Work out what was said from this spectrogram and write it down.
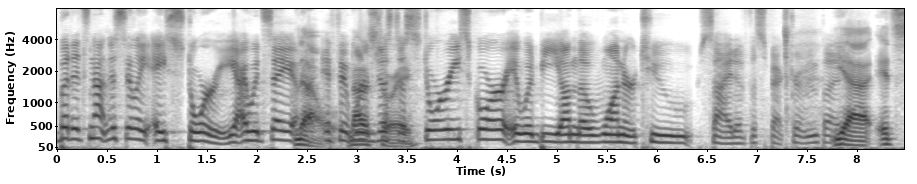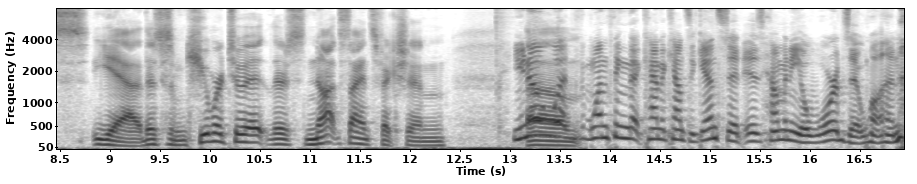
but it's not necessarily a story i would say uh, No, if it were a just a story score it would be on the one or two side of the spectrum but yeah, it's yeah. There's some humor to it. There's not science fiction. You know Um, what one thing that kind of counts against it is how many awards it won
